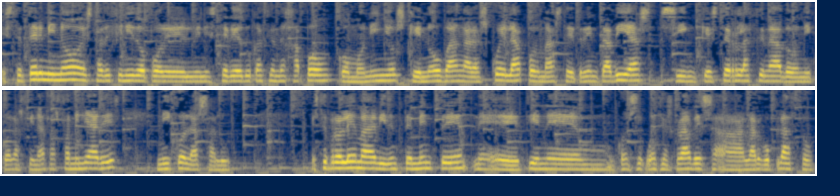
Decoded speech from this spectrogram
Este término está definido por el Ministerio de Educación de Japón como niños que no van a la escuela por más de 30 días sin que esté relacionado ni con las finanzas familiares ni con la salud. Este problema, evidentemente, eh, tiene mm, consecuencias graves a largo plazo,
